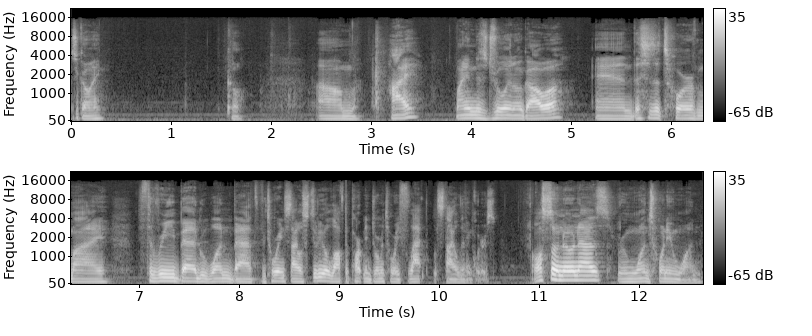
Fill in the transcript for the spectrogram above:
Is it going? Cool. Um, hi, my name is Julian Ogawa, and this is a tour of my three bed, one bath Victorian style studio loft apartment dormitory flat style living quarters, also known as room 121.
